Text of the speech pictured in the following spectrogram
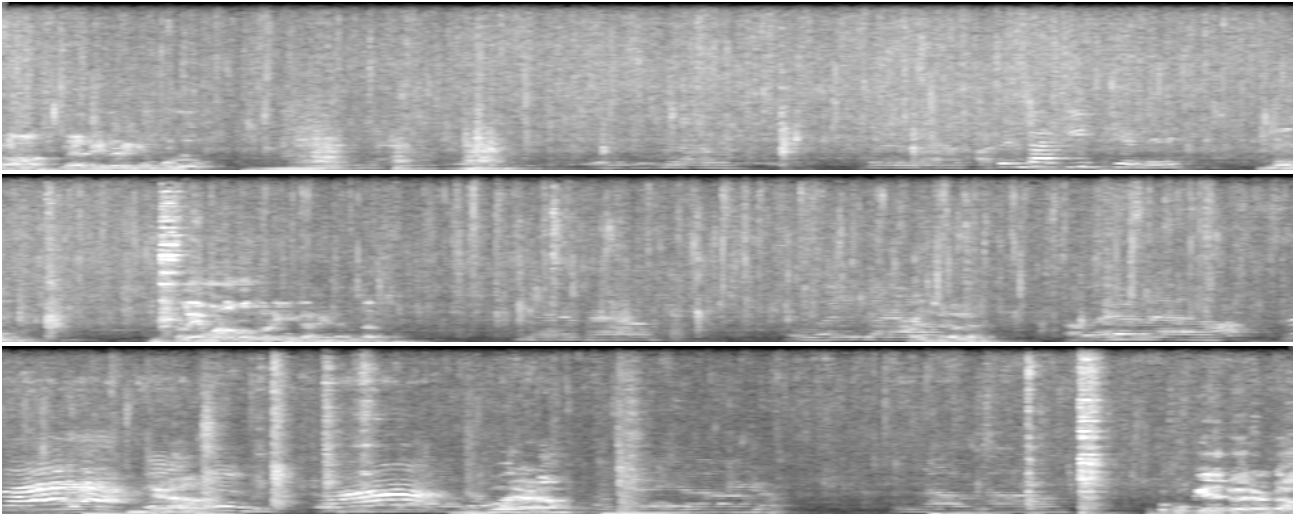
ആ ഫുള്ളും അപ്പൊ എന്താക്കിയിരിക്കണ്ടേ ഇപ്പോഴേ മണം വന്നു തുടങ്ങി കറിയുടെ. എന്താ കഴിച്ചിട്ടല്ലേ? ഇപ്പൊ വരാടാ. ഇപ്പൊ കുക്ക് ചെയ്തിട്ട് വരാം കേട്ടോ.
